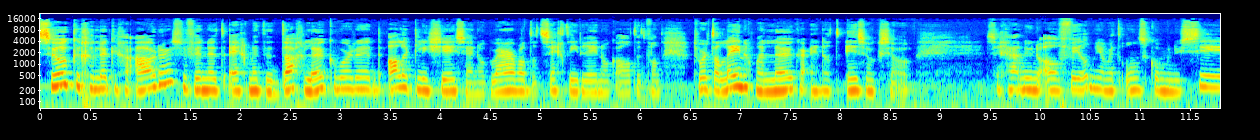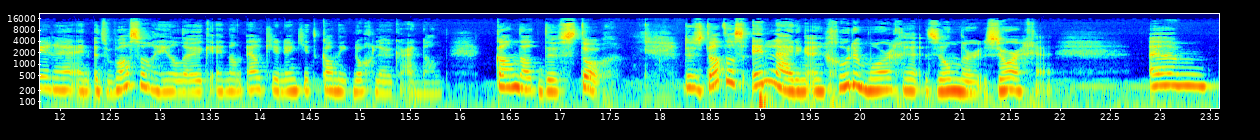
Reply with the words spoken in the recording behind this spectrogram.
zulke gelukkige ouders. We vinden het echt met de dag leuker worden. Alle clichés zijn ook waar, want dat zegt iedereen ook altijd van het wordt alleen nog maar leuker. En dat is ook zo. Ze gaat nu al veel meer met ons communiceren. En het was al heel leuk. En dan elke keer denk je, het kan niet nog leuker. En dan kan dat dus toch. Dus dat als inleiding. Een goedemorgen zonder zorgen. Um,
